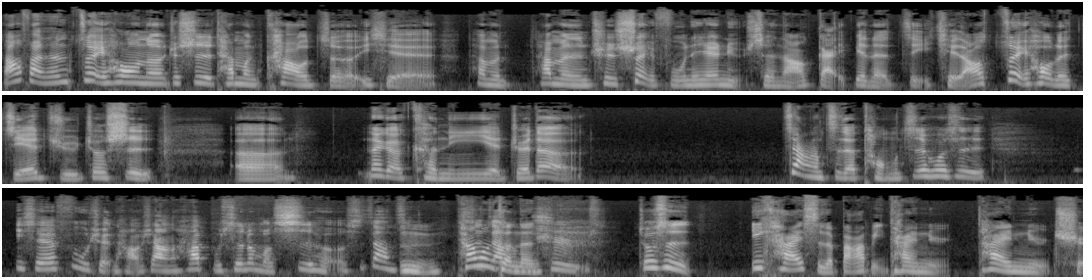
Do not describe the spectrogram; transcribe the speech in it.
然后反正最后呢，就是他们靠着一些他们他们去说服那些女生，然后改变了这一切。然后最后的结局就是，呃，那个肯尼也觉得这样子的统治或是一些复选，好像他不是那么适合，是这样子。嗯他们可能去就是一开始的芭比太女太女权，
